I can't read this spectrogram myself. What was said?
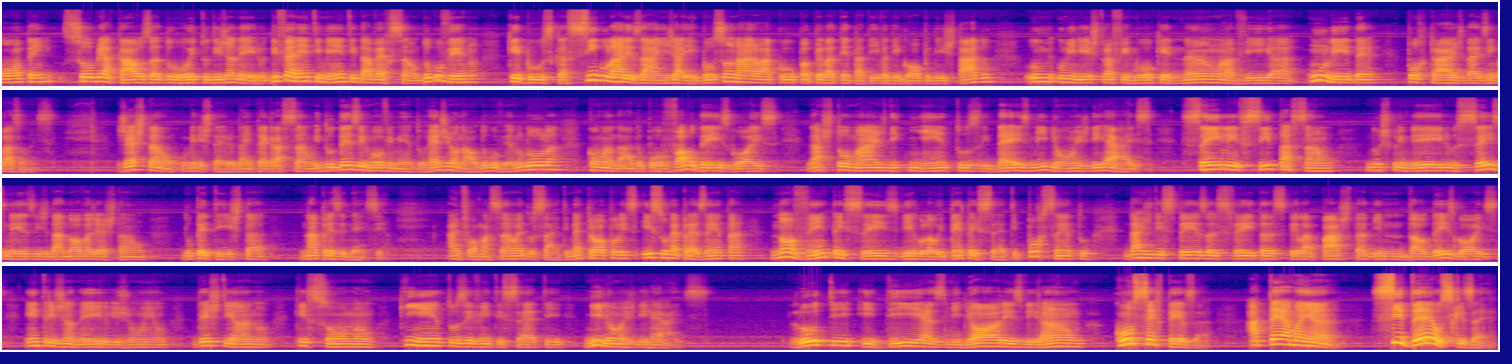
ontem sobre a causa do 8 de janeiro, diferentemente da versão do governo que busca singularizar em Jair Bolsonaro a culpa pela tentativa de golpe de Estado. O, o ministro afirmou que não havia um líder por trás das invasões. Gestão, o Ministério da Integração e do Desenvolvimento Regional do governo Lula, comandado por Valdez Góes, gastou mais de 510 milhões de reais sem licitação nos primeiros seis meses da nova gestão do petista na presidência. A informação é do site Metrópolis, isso representa 96,87% das despesas feitas pela pasta de Valdez Góes entre janeiro e junho deste ano, que somam 527 milhões de reais. Lute e dias melhores virão, com certeza. Até amanhã, se Deus quiser.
